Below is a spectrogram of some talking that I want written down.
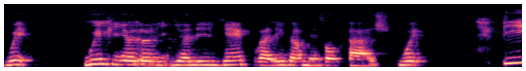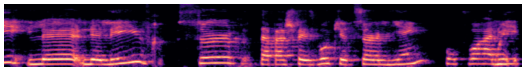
Oui. Oui, puis il y, a il y a les liens pour aller vers mes autres pages. Oui. Puis le, le livre sur ta page Facebook, y a-tu un lien pour pouvoir aller? Oui,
